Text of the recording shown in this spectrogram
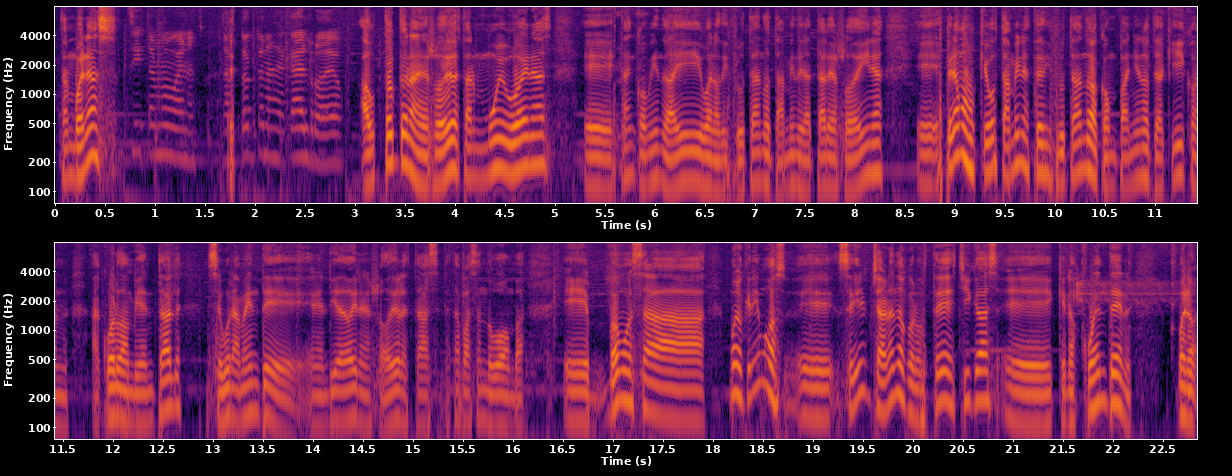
¿Están buenas? Sí, están muy buenas. Autóctonas de acá del rodeo. autóctonas de rodeo están muy buenas, eh, están comiendo ahí, bueno, disfrutando también de la tarde rodeína. Eh, esperamos que vos también estés disfrutando, acompañándote aquí con Acuerdo Ambiental. Seguramente en el día de hoy en el rodeo la estás, la estás pasando bomba. Eh, vamos a, bueno, queremos eh, seguir charlando con ustedes, chicas, que nos cuenten. Bueno,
